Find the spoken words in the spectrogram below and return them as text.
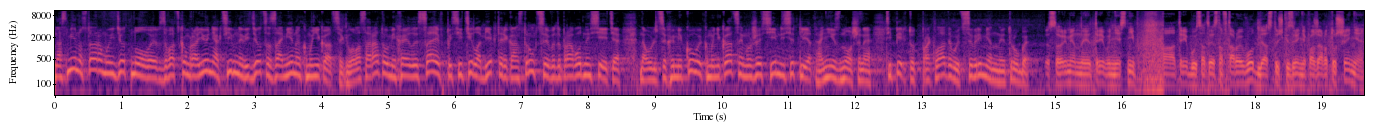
На смену старому идет новое. В заводском районе активно ведется замена коммуникаций. Глава Саратова Михаил Исаев посетил объекты реконструкции водопроводной сети. На улице Хомяковой коммуникациям уже 70 лет. Они изношены. Теперь тут прокладывают современные трубы. Современные требования СНИП а, требуют, соответственно, второй вод для с точки зрения пожаротушения.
